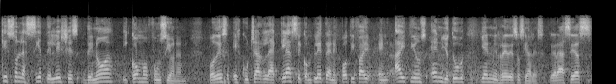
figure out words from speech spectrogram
¿Qué son las siete leyes de Noah y cómo funcionan? Podés escuchar la clase completa en Spotify, en iTunes, en YouTube y en mis redes sociales. Gracias.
